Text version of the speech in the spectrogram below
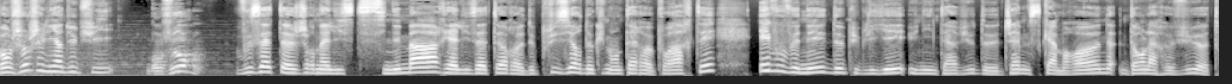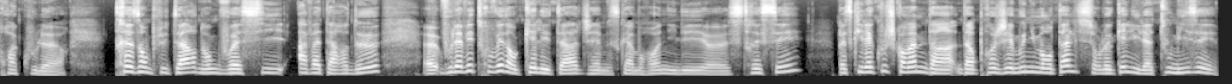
Bonjour Julien Dupuis. Bonjour. Vous êtes journaliste cinéma, réalisateur de plusieurs documentaires pour Arte et vous venez de publier une interview de James Cameron dans la revue Trois couleurs. 13 ans plus tard, donc voici Avatar 2. Euh, vous l'avez trouvé dans quel état, James Cameron? Il est euh, stressé? Parce qu'il accouche quand même d'un projet monumental sur lequel il a tout misé.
